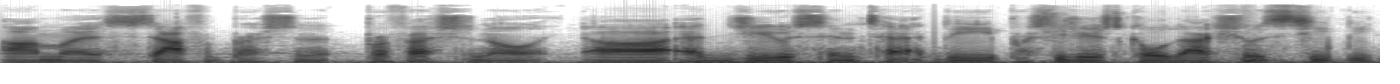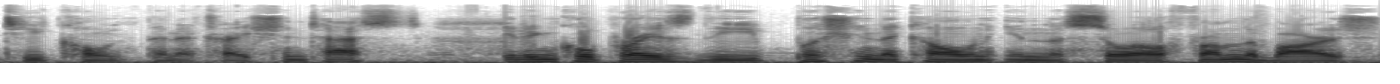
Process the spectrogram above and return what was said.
I'm a staff professional uh, at Geosyntec. The procedure is called actually CPT cone penetration test. It incorporates the pushing the cone in the soil from the barge,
